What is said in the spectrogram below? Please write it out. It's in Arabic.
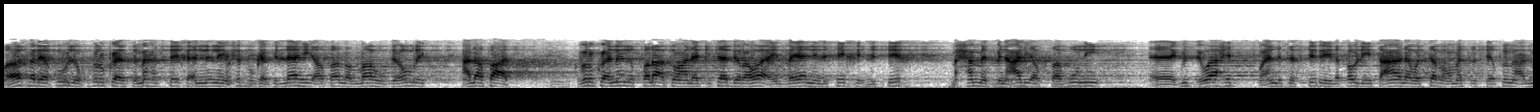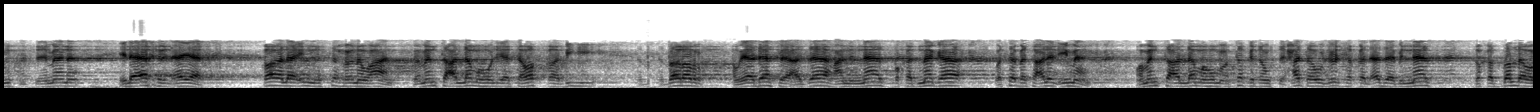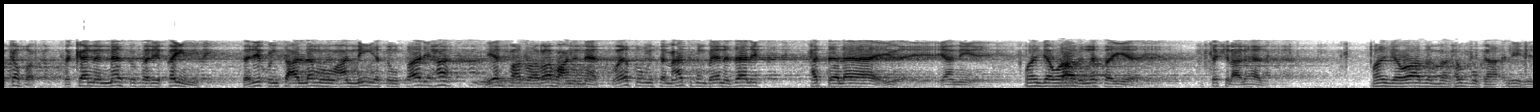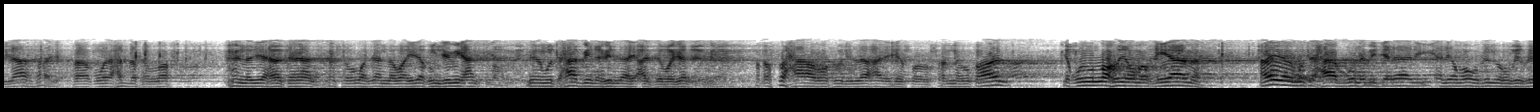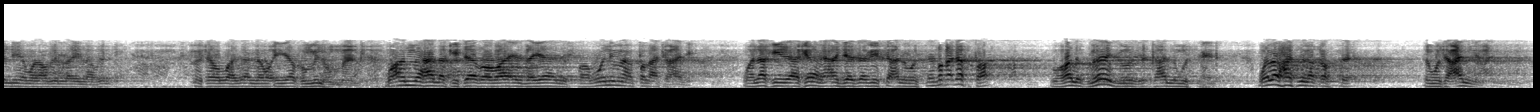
وآخر يقول أخبرك يا سماحة الشيخ أنني أحبك في الله أطال الله في عمرك على طاعتك. أخبرك أنني اطلعت على كتاب روائع البيان للشيخ للشيخ محمد بن علي الصابوني آه، جزء واحد وعند تفسيره لقوله تعالى واتبعوا مثل الشيطان على مثل سليمان إلى آخر الآيات قال إن السحر نوعان فمن تعلمه ليتوقى به ضرر أو يدافع أذاه عن الناس فقد نجا وثبت على الإيمان ومن تعلمه معتقدا صحته ليلحق الأذى بالناس فقد ضل وكفر فكان الناس فريقين فريق تعلمه عن نية صالحة ليدفع ضرره عن الناس ويطلب من سماحتكم بيان ذلك حتى لا يعني بعض والجواب الناس يتكل على هذا. والجواب اما حبك لي في الله؟ فأقول أحبك الله الذي احب تناله نسأل الله جل وإياكم جميعا من المتحابين في الله عز وجل. فقد صح عن رسول الله عليه الصلاة والسلام أنه قال يقول الله يوم القيامة أين المتحابون بجلالي اليوم أظلهم في ظلي ولا ظل إلا ظلي؟ نسأل الله جل وإياكم منهم. واما هذا كتاب روائع البيان للصابوني ما اطلعت عليه. ولكن إذا كان أجاز به تعلم السحر فقد أخطأ. وغلط ما يجوز تعلم السحر ولو حسن قصد المتعلم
